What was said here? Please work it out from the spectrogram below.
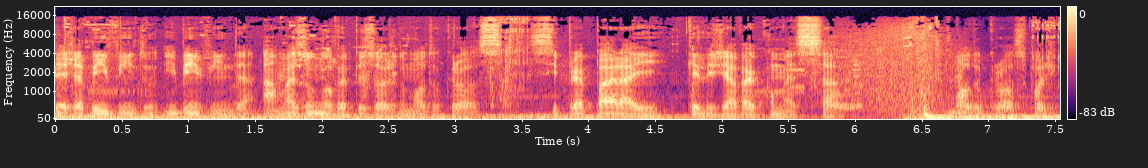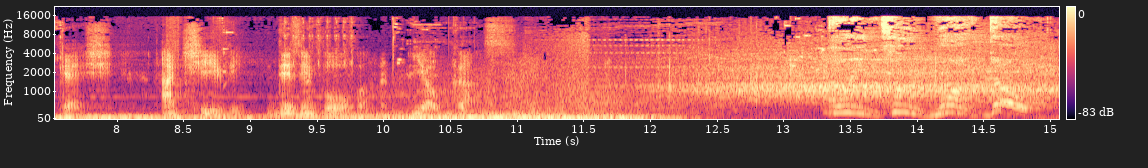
Seja bem-vindo e bem-vinda a mais um novo episódio do Modo Cross. Se prepara aí que ele já vai começar. Modo Cross Podcast. Ative, desenvolva e alcance. 3, 2, 1, go!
